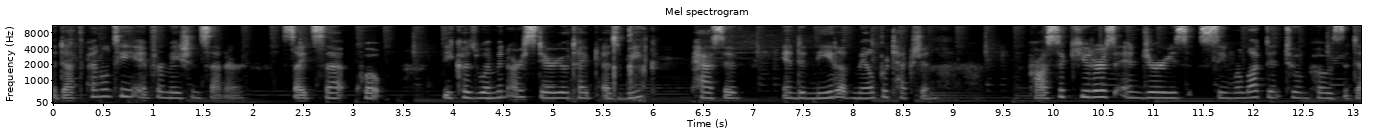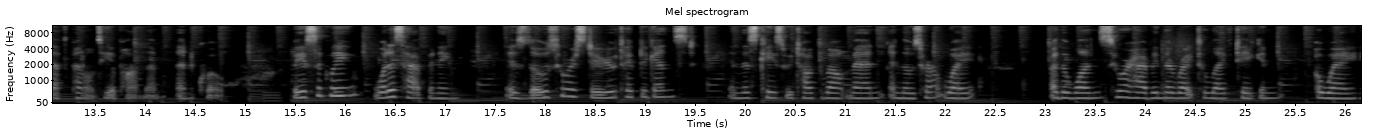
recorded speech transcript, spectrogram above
The Death Penalty Information Center cites that, quote, because women are stereotyped as weak, passive, and in need of male protection, prosecutors and juries seem reluctant to impose the death penalty upon them, end quote. Basically, what is happening is those who are stereotyped against, in this case we talked about men and those who aren't white, are the ones who are having their right to life taken away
